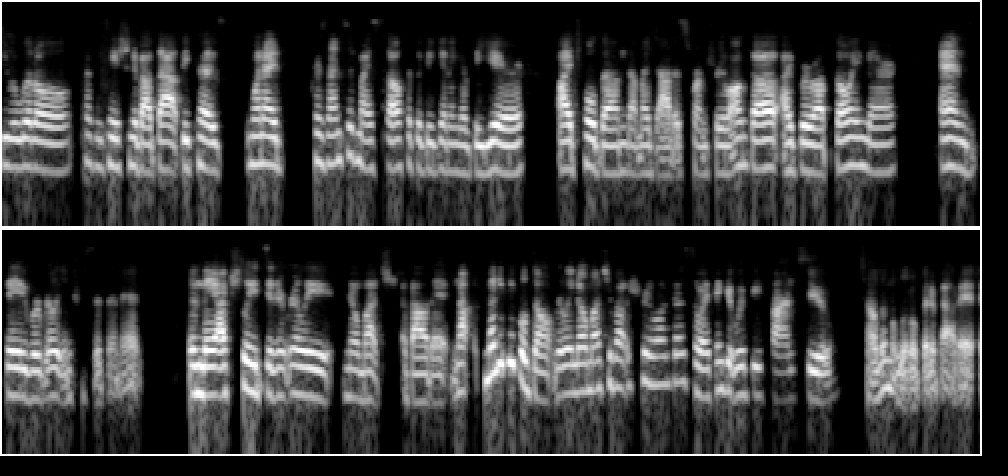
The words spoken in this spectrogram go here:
do a little presentation about that because when I presented myself at the beginning of the year, I told them that my dad is from Sri Lanka. I grew up going there and they were really interested in it. And they actually didn't really know much about it. Not many people don't really know much about Sri Lanka, so I think it would be fun to tell them a little bit about it.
